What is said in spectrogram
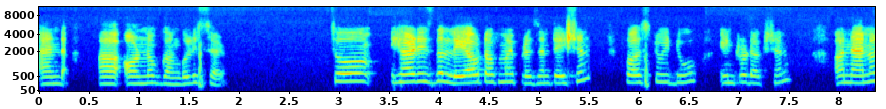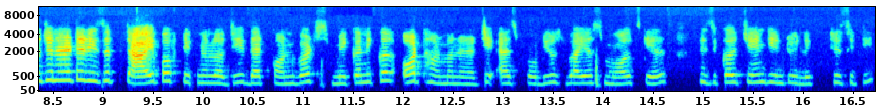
and uh, Arnav Ganguly sir. So here is the layout of my presentation. First we do introduction. A nanogenerator is a type of technology that converts mechanical or thermal energy as produced by a small scale physical change into electricity.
